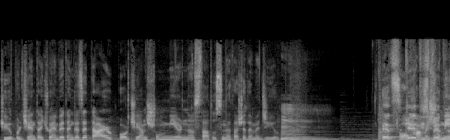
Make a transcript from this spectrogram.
që u pëlqen ta quajnë veten gazetarë, por që janë shumë mirë në statusin e thashethemexhiut. Hmm. Ec, oh, ke ti shumë.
